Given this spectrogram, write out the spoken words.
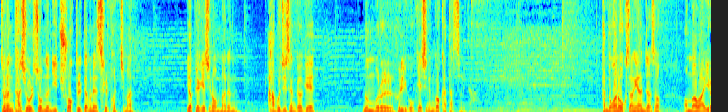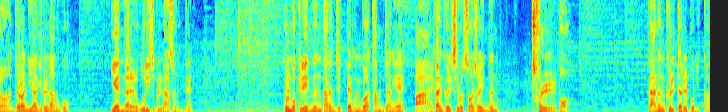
저는 다시 올 수 없는 이 추억들 때문에 슬펐지만 옆에 계신 엄마는 아버지 생각에 눈물을 흘리고 계시는 것 같았습니다. 한동안 옥상에 앉아서 엄마와 이런저런 이야기를 나누고 옛날 우리 집을 나서는데 골목길에 있는 다른 집 대문과 담장에 빨간 글씨로 써져 있는 철거 라는 글자를 보니까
